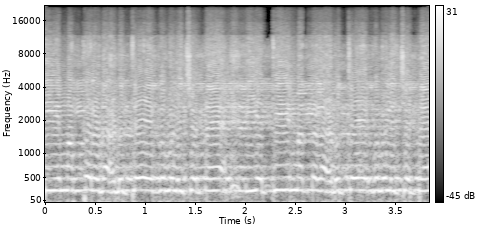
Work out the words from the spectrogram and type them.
ഈ മക്കളുടെ അടുത്തേക്ക് വിളിച്ചിട്ട് ഈ യത്തീമക്കൾ അടുത്തേക്ക് വിളിച്ചിട്ട്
